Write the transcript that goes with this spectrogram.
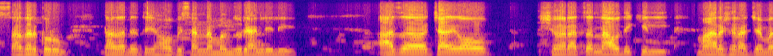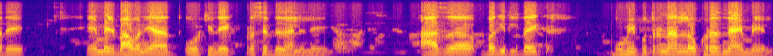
सादर करून दादांनी त्याच्या ऑफिसांना मंजुरी आणलेली आहे. आज चाळेगाव शहराचं नाव देखील महाराष्ट्र राज्यामध्ये एम एच बावन या ओळखीने एक प्रसिद्ध झालेले आहे. आज बघितलं तर एक भूमिपुत्रांना लवकरच न्याय मिळेल.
